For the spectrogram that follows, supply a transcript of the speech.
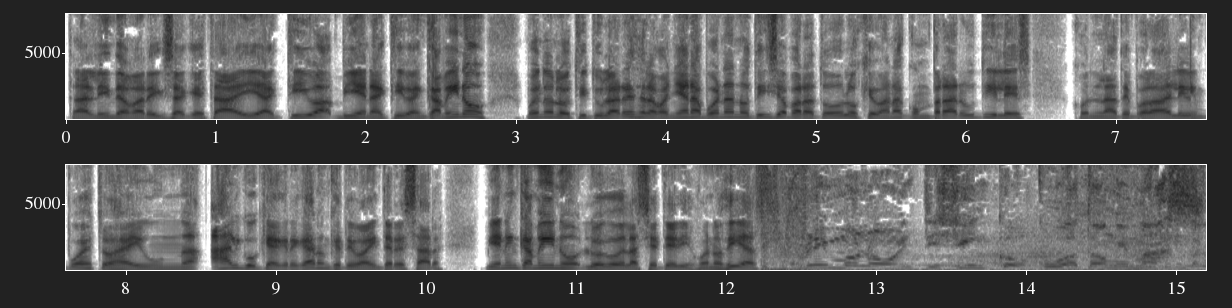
Tan linda Marixa que está ahí activa, bien activa. En camino, bueno, los titulares de la mañana. Buena noticia para todos los que van a comprar útiles con la temporada de libre impuestos. Hay una, algo que agregaron que te va a interesar. Viene en camino luego de las 7.10. Buenos días. Ritmo 95, cubatón y más.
